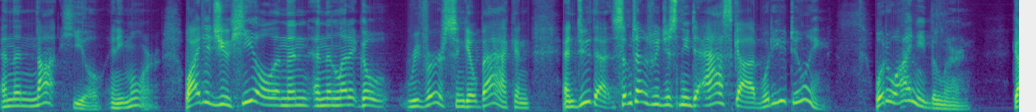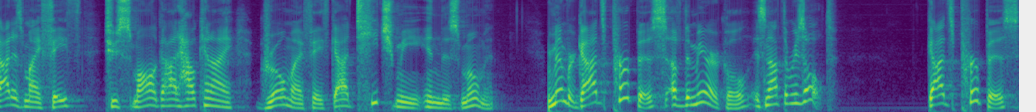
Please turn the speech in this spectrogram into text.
and then not heal anymore? Why did you heal and then and then let it go reverse and go back and and do that? Sometimes we just need to ask god what are you doing? What do i need to learn? God is my faith too small? God how can i grow my faith? God teach me in this moment. Remember god's purpose of the miracle is not the result. God's purpose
